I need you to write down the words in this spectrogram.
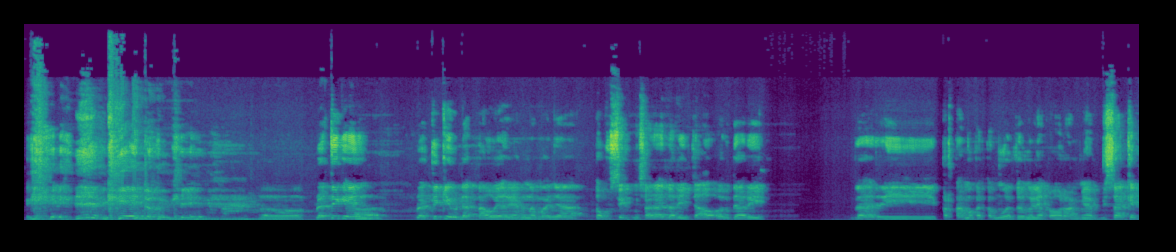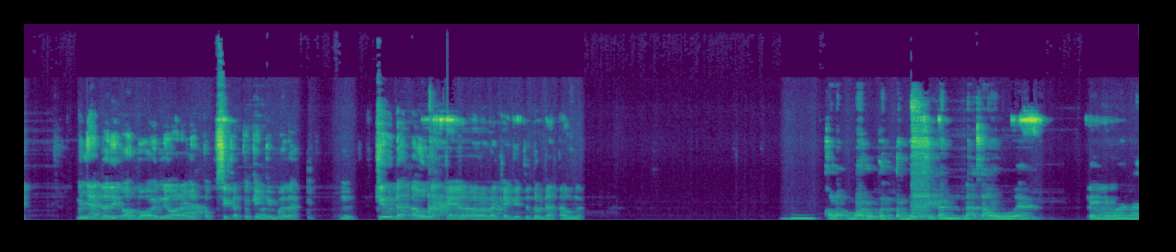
G dong G Oh, berarti kayak Kalau- berarti kayak udah tahu ya yang namanya toxic misalnya dari jauh eh, dari dari pertama ketemu atau ngeliat orangnya. Bisa kita menyadari oh bahwa ini orangnya toxic atau kayak gimana? Hmm, Ki udah tahu nggak kayak orang-orang kayak gitu tuh udah tahu nggak Hmm, kalau baru ketemu sih kan nggak tahu ya kayak Hmm. gimana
